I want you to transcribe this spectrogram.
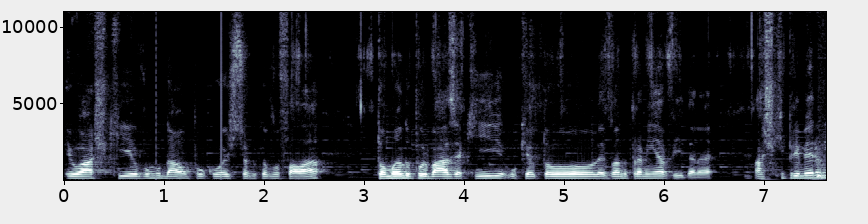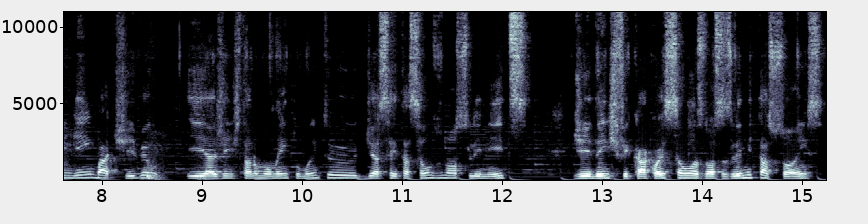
eu acho que eu vou mudar um pouco hoje sobre o que eu vou falar, tomando por base aqui o que eu tô levando para minha vida, né? Acho que primeiro ninguém é imbatível e a gente está num momento muito de aceitação dos nossos limites, de identificar quais são as nossas limitações,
